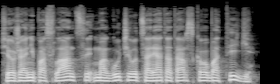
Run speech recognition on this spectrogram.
Все же они посланцы могучего царя татарского Батыги».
